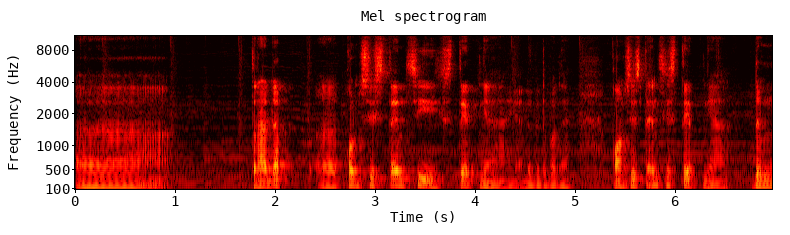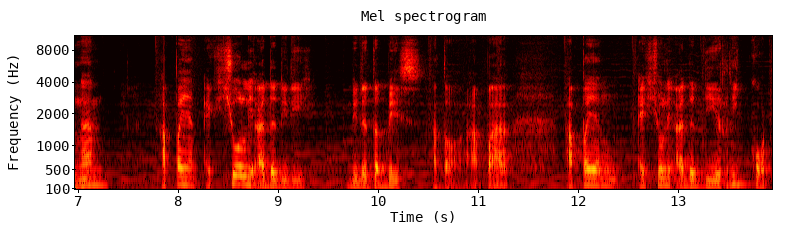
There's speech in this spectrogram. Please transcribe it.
Uh, terhadap uh, konsistensi state-nya ya lebih tepatnya. Konsistensi state-nya dengan apa yang actually ada di di database atau apa apa yang actually ada di record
